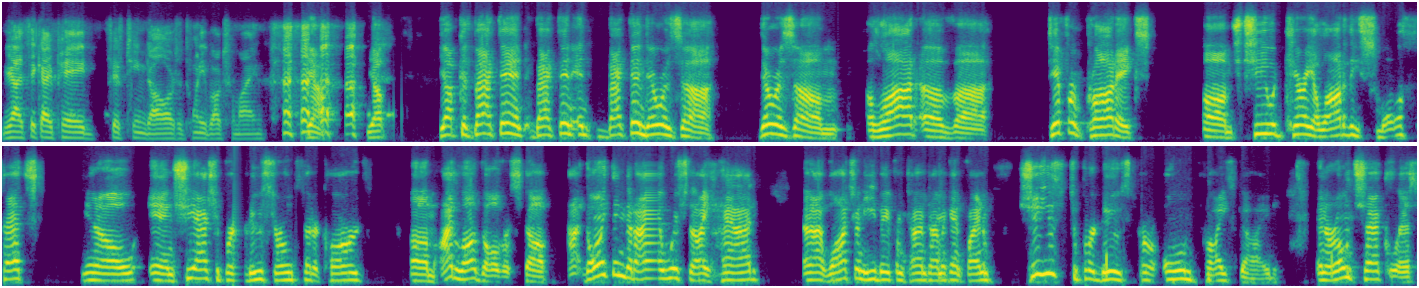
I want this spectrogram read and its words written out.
Yeah, I think I paid fifteen dollars or twenty bucks for mine. yeah, yep, yep. Because back then, back then, and back then there was uh there was um a lot of uh different products. Um, she would carry a lot of these small sets, you know, and she actually produced her own set of cards. Um, I loved all of her stuff. I, the only thing that I wish that I had, and I watch on eBay from time to time, I can't find them, she used to produce her own price guide and her own checklist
